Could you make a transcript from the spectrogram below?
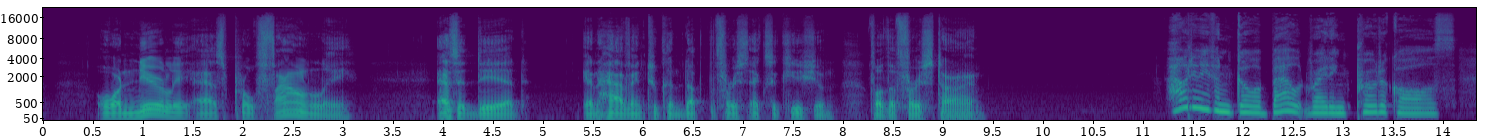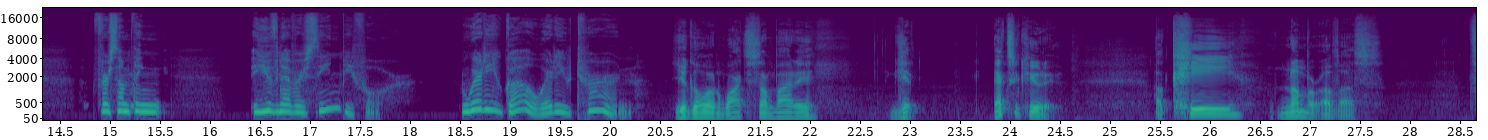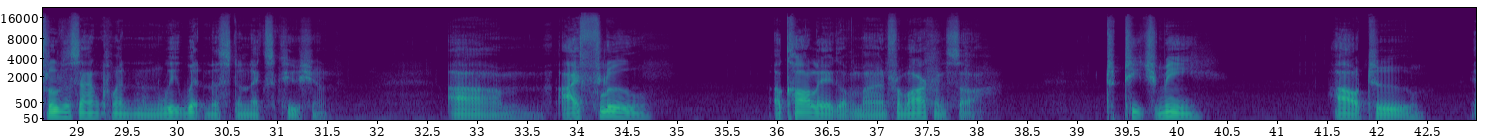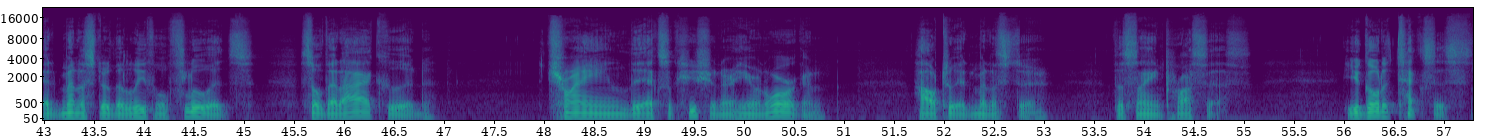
or nearly as profoundly as it did in having to conduct the first execution for the first time. How do you even go about writing protocols for something you've never seen before? Where do you go? Where do you turn? You go and watch somebody get executed. A key number of us flew to San Quentin. We witnessed an execution. Um, I flew a colleague of mine from Arkansas to teach me how to administer the lethal fluids so that I could train the executioner here in Oregon how to administer the same process. You go to Texas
